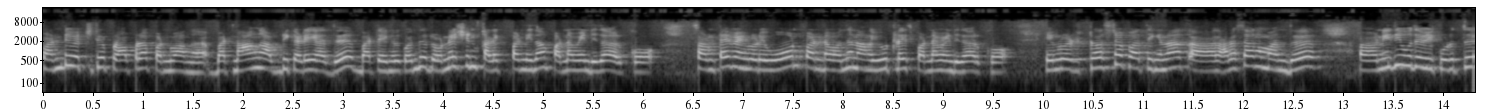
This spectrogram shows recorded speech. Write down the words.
ஃபண்டு வச்சுட்டு ப்ராப்பராக பண்ணுவாங்க. பட் நாங்கள் அப்படி கிடையாது. பட் எங்களுக்கு வந்து டொனேஷன் கலெக்ட் பண்ணி தான் பண்ண வேண்டியதாக இருக்கும். சம்டைம் எங்களுடைய ஓன் ஃபண்டை வந்து நாங்கள் யூட்டிலைஸ் பண்ண வேண்டியதாக இருக்கும். எங்களுடைய ட்ரஸ்ட்டை பார்த்தீங்கன்னா அரசாங்கம் வந்து நிதி உதவி கொடுத்து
